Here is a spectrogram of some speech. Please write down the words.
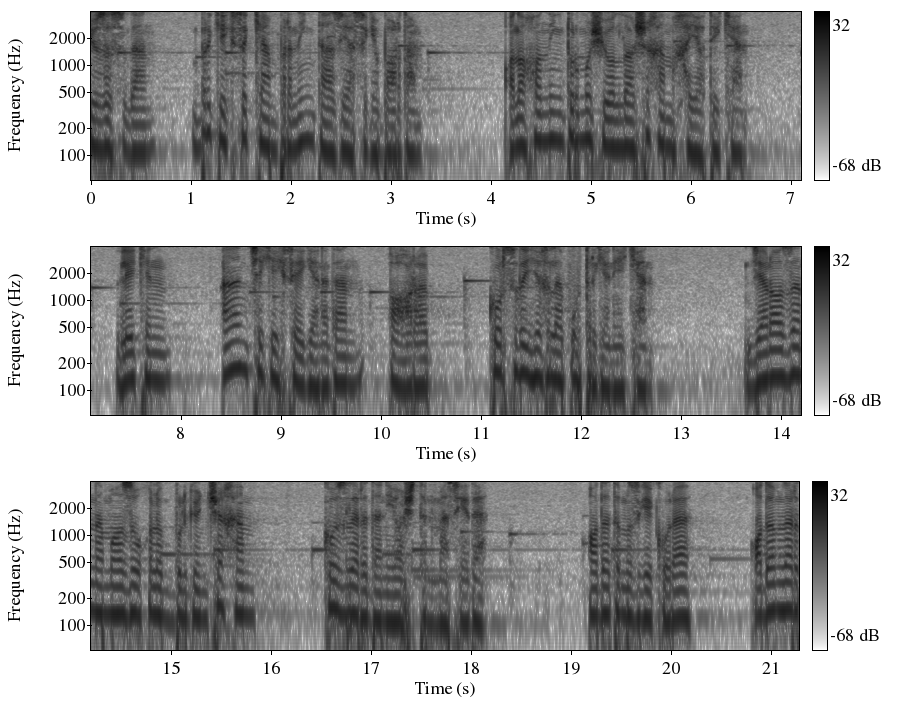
yuzasidan bir keksa kampirning ta'ziyasiga bordim. Onaxonning turmush yo'ldoshi ham hayot ekan. Lekin ancha keksayganidan og'rib kursida yig'lab o'tirgan ekan. Janoza namozi o'qilib bo'lguncha ham ko'zlaridan yosh tinmas edi. Odatimizga ko'ra odamlar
